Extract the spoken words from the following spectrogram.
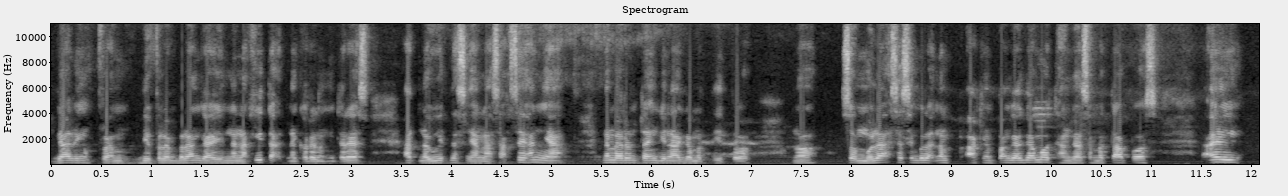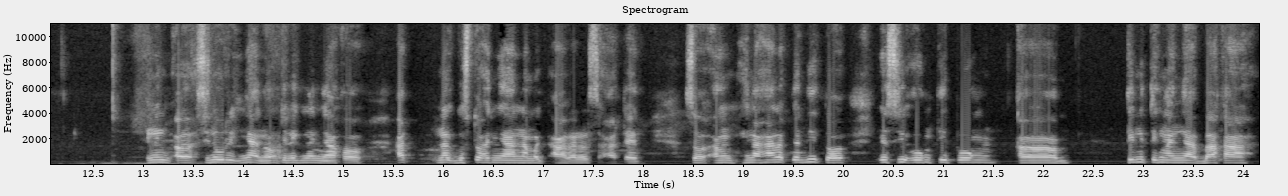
galing from different barangay na nakita at nagkaroon ng interes at na-witness niya, nasaksihan niya na meron tayong ginagamot dito. No? So mula sa simula ng aking panggagamot hanggang sa matapos ay in, uh, sinuri niya, no? tinignan niya ako at nagustuhan niya na mag-aral sa atin. So ang hinahanap niya dito is yung tipong um, tinitingnan niya baka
